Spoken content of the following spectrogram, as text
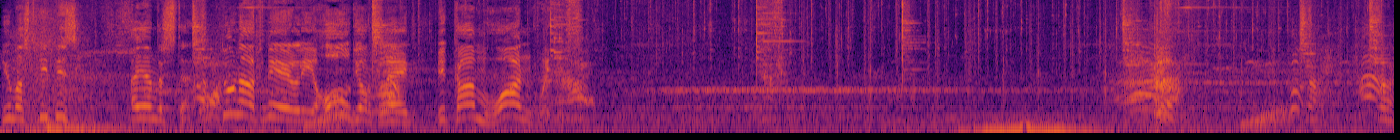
You must be busy. I understand. Do not merely hold your blade, become one with it. Ah.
